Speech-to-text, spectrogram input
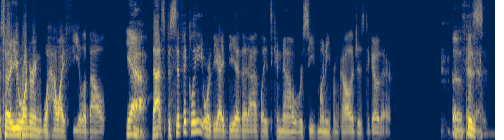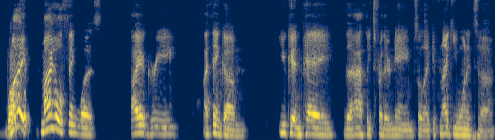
So are you wondering how I feel about Yeah, that specifically, or the idea that athletes can now receive money from colleges to go there? both. Because well, my my whole thing was I agree. I think um you can pay the athletes for their name. So like if Nike wanted to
